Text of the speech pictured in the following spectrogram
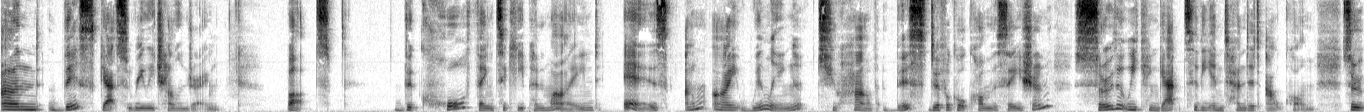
And this gets really challenging. But the core thing to keep in mind is am I willing to have this difficult conversation so that we can get to the intended outcome. So,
